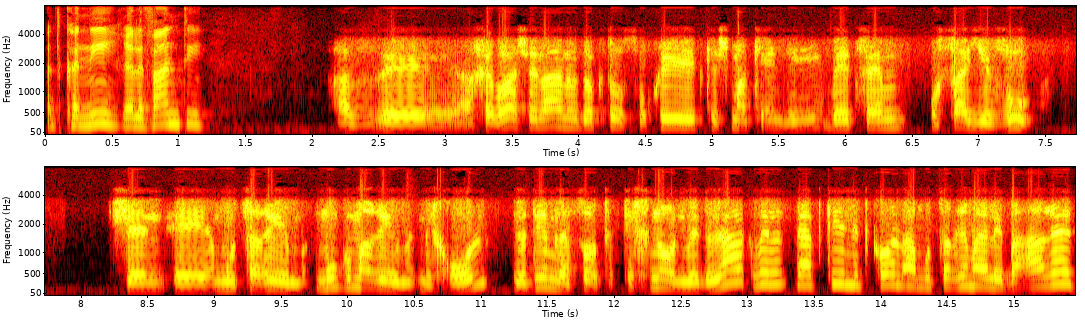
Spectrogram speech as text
עדכני, רלוונטי? אז uh, החברה שלנו, דוקטור זכוכית, כשמה כן היא, בעצם עושה יבוא של uh, מוצרים מוגמרים מחו"ל, יודעים לעשות תכנון מדויק ולהתקין את כל המוצרים האלה בארץ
